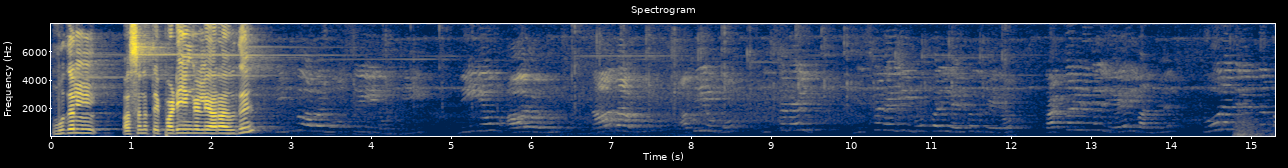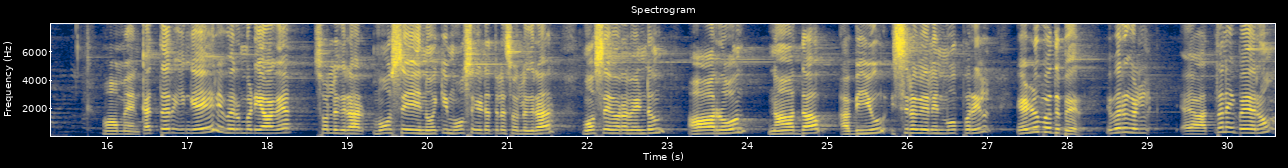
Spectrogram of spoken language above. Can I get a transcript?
முதல் வசனத்தை படியுங்கள் யாராவது. ஆமேன். கத்தர் இங்கே ஏறி வரும்படியாக சொல்லுகிறார். மோசையை நோக்கி மோசை இடத்துல சொல்லுகிறார். மோசை வர வேண்டும். ஆரோன் நாதாப் அபியு இஸ்ரவேலின் மூப்பரில் எழுபது பேர். இவர்கள் அத்தனை பேரும்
